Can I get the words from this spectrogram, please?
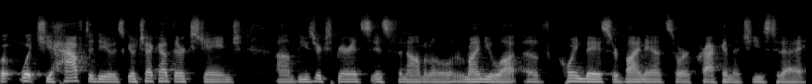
But what you have to do is go check out their exchange. Um, the user experience is phenomenal. It'll remind you a lot of Coinbase or Binance or Kraken that you use today.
